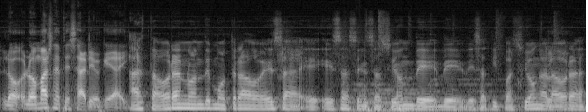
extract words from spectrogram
lo, más necesario que hay. Hasta ahora no han demostrado esa, e, esa sensación de, de, satisfacción a la hora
